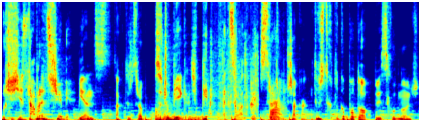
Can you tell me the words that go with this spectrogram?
muszę się zabrać z siebie. Więc tak też zrobił. Zaczął biegać, wpierdać sałatkę, srać krzakach. I to wszystko tylko po to, by schudnąć.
